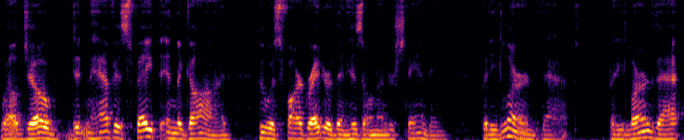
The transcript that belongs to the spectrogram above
Well, Job didn't have his faith in the God who was far greater than his own understanding, but he learned that. But he learned that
